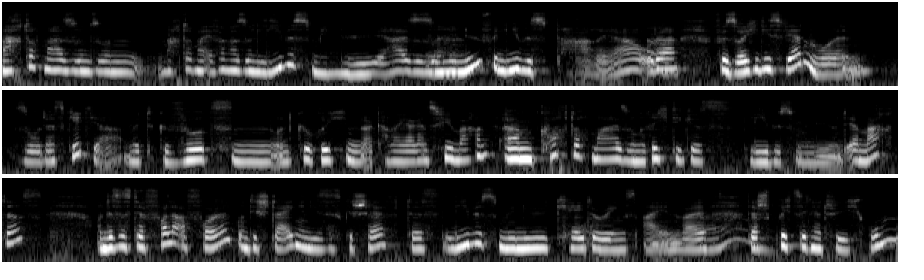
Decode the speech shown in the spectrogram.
Mach doch mal so, so ein, mach doch mal einfach mal so ein Liebesmenü, ja, also so ein ja. Menü für Liebespaare, ja, oder ja. für solche, die es werden wollen. So, das geht ja mit Gewürzen und Gerüchen, da kann man ja ganz viel machen. Ähm, koch doch mal so ein richtiges Liebesmenü. Und er macht das und das ist der volle Erfolg und die steigen in dieses Geschäft des Liebesmenü-Caterings ein, weil ah. das spricht sich natürlich rum,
